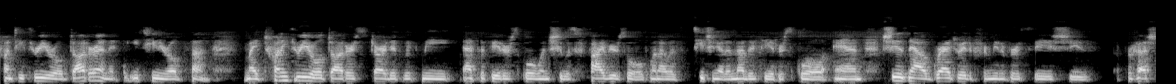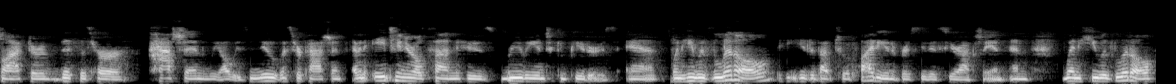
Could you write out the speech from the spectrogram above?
23 year old daughter and an 18 year old son. My 23 year old daughter started with me at the theater school when she was five years old when I was teaching at another theater school. And she is now graduated from university. She's a professional actor. This is her passion. We always knew it was her passion. I have an 18 year old son who's really into computers. And when he was little, he's about to apply to university this year actually. And, and when he was little,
